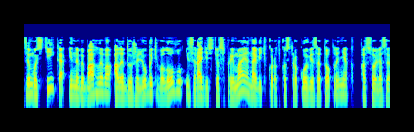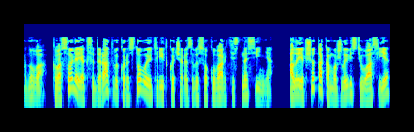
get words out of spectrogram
Зимостійка і невибаглива, але дуже любить вологу і з радістю сприймає навіть короткострокові затоплення квасоля зернова. Квасоля як сидерат використовують рідко через високу вартість насіння. Але якщо така можливість у вас є,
